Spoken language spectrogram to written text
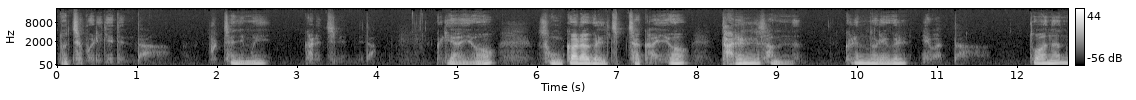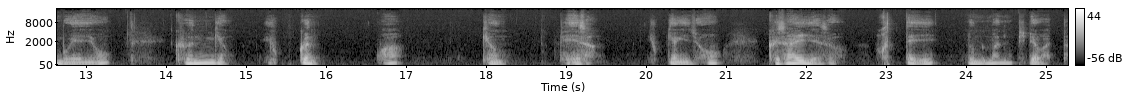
놓쳐버리게 된다. 부처님의 가르침입니다. 그리하여 손가락을 집착하여 달을 삼는 그런 노력을 해왔다. 또 하나는 뭐예요? 근경, 육 근과 경, 대상, 육경이죠. 그 사이에서 헛되이 눈만 비벼왔다.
